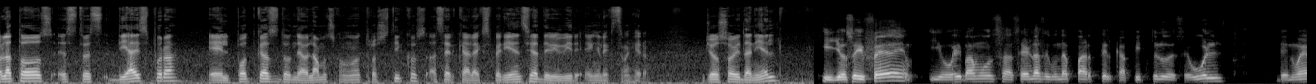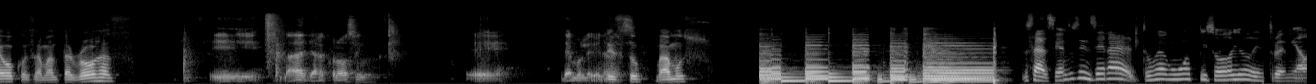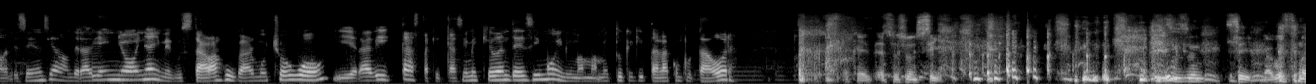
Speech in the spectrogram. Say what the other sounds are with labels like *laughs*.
Hola a todos, esto es Diáspora, el podcast donde hablamos con otros ticos acerca de la experiencia de vivir en el extranjero. Yo soy Daniel. Y yo soy Fede, y hoy vamos a hacer la segunda parte del capítulo de Seúl, de nuevo con Samantha Rojas. Y nada, ya la conocen. Eh, démosle bien. Listo, vamos. Sea, siendo sincera, tuve algún episodio dentro de mi adolescencia donde era bien ñoña y me gustaba jugar mucho WoW y era adicta hasta que casi me quedo en décimo y mi mamá me tuvo que quitar la computadora. Ok, eso es un sí. *laughs* eso es un sí, me gusta.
